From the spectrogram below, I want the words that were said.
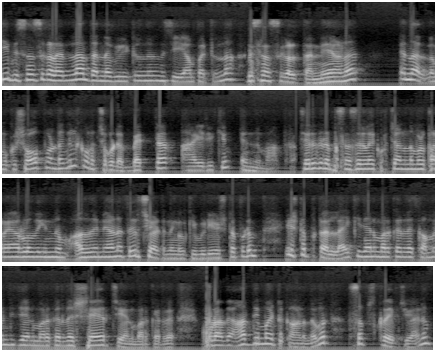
ഈ ബിസിനസ്സുകളെല്ലാം തന്നെ വീട്ടിൽ നിന്ന് ചെയ്യാൻ പറ്റുന്ന ബിസിനസ്സുകൾ തന്നെയാണ്. എന്നാൽ നമുക്ക് ഷോപ്പ് ഉണ്ടെങ്കിൽ കുറച്ചുകൂടെ ബെറ്റർ ആയിരിക്കും എന്ന് മാത്രം. ചെറുകിട ബിസിനസ്സുകളെ കുറിച്ചാണ് നമ്മൾ പറയാറുള്ളത് ഇന്നും. അത് തന്നെയാണ് തീർച്ചയായിട്ടും നിങ്ങൾക്ക് ഈ വീഡിയോ ഇഷ്ടപ്പെടും. ഇഷ്ടപ്പെട്ടാൽ ലൈക്ക് ചെയ്യാൻ മറക്കരുത് കമന്റ് ചെയ്യാൻ മറക്കരുത് ഷെയർ ചെയ്യാൻ മറക്കരുത്. കൂടാതെ ആദ്യമായിട്ട് കാണുന്നവർ സബ്സ്ക്രൈബ് ചെയ്യാനും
